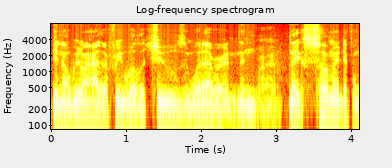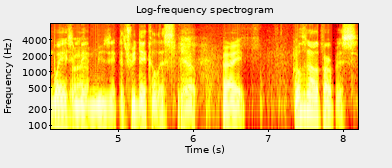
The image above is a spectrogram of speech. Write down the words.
you know we don't have the free will to choose and whatever, and, and Right. like so many different ways to make music. It's ridiculous. yep All right. What's another purpose?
